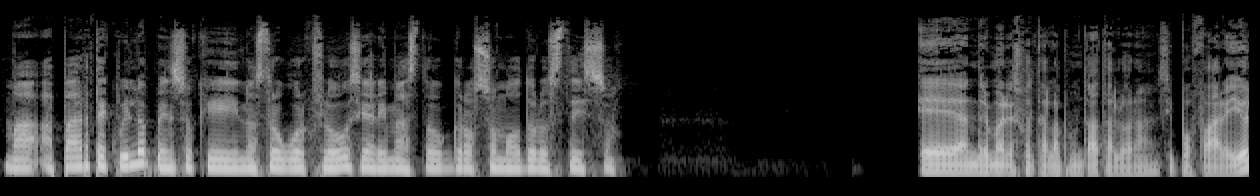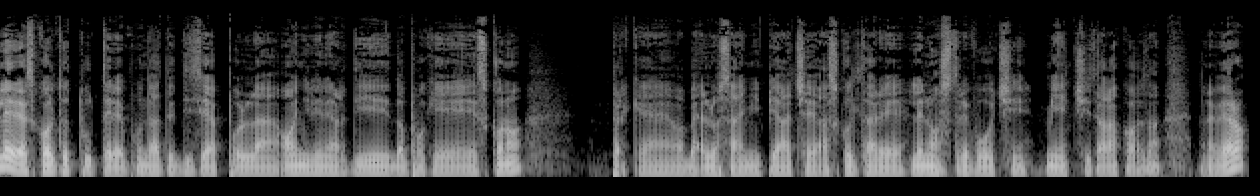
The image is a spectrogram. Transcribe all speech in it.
ma a parte quello penso che il nostro workflow sia rimasto grosso modo lo stesso. E andremo a riascoltare la puntata allora, si può fare. Io le riascolto tutte le puntate di Apple ogni venerdì dopo che escono, perché vabbè lo sai, mi piace ascoltare le nostre voci, mi eccita la cosa, non è vero?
